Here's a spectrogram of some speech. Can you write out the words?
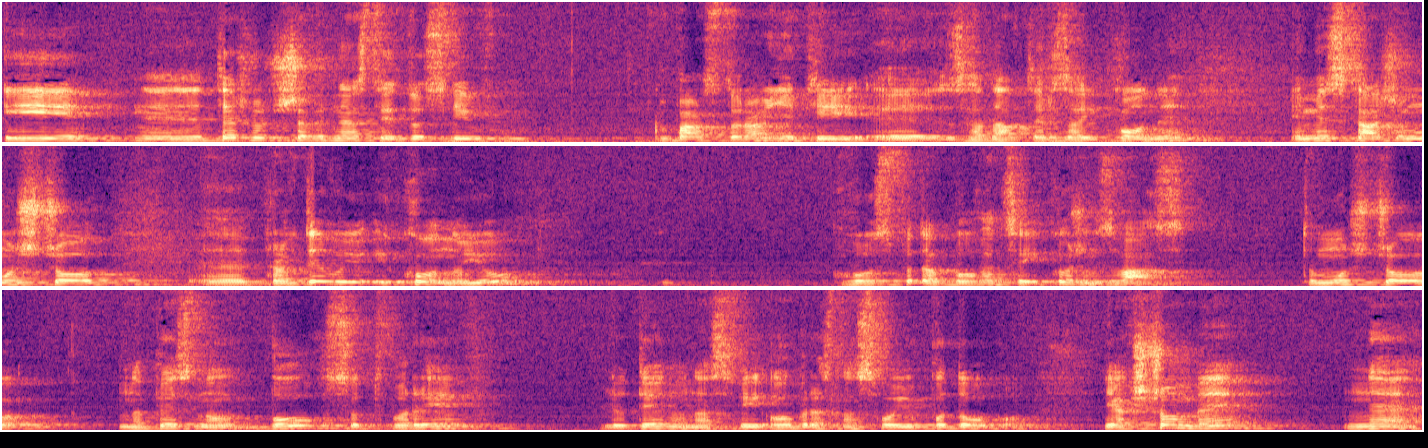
І е, теж хочу ще віднести до слів пастора, який е, згадав теж за ікони. І ми скажемо, що е, правдивою іконою Господа Бога це і кожен з вас. Тому що написано, Бог сотворив людину на свій образ, на свою подобу. Якщо ми не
